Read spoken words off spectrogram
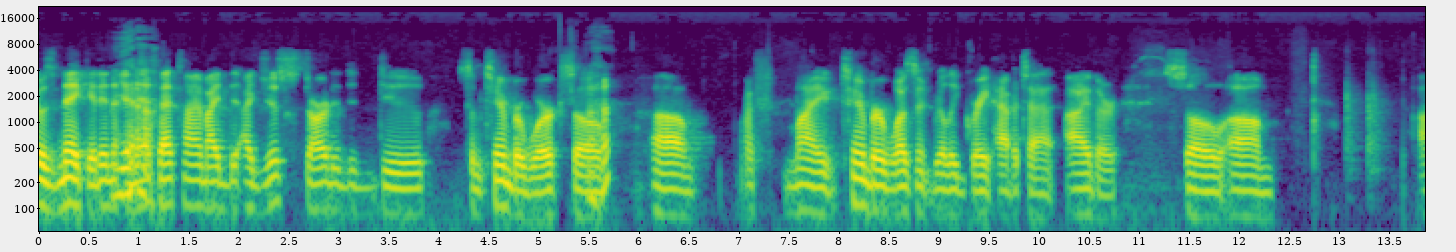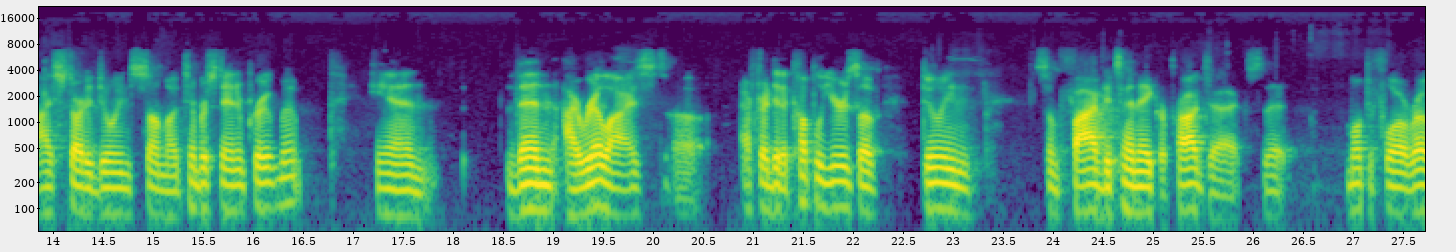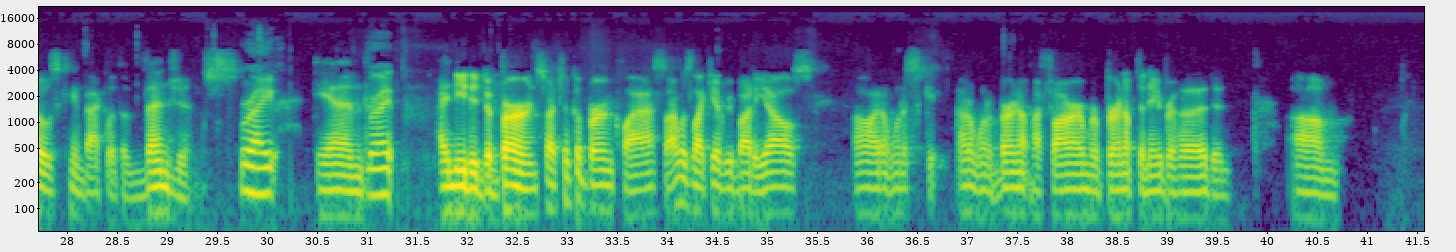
it was naked, and, and at that time, I I just started to do some timber work. So Uh-huh. um, my, my timber wasn't really great habitat either. So um, I started doing some uh, timber stand improvement, and then I realized uh, after I did a couple years of doing some five to ten acre projects that multiflora rose came back with a vengeance right. and Right. I needed to burn. So I took a burn class. I was like everybody else. Oh, I don't want to sk- I don't want to burn up my farm or burn up the neighborhood and um,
